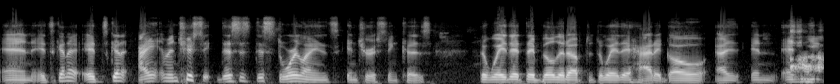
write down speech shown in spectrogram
and it's gonna it's gonna. I am interested. This is this storyline is interesting because the way that they build it up, the way they had it go, I, and and Uh,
